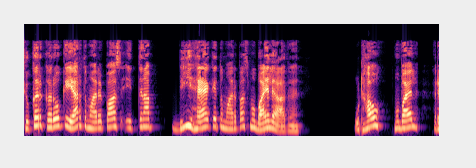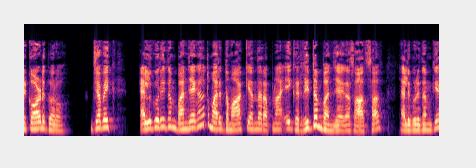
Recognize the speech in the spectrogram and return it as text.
شکر کرو کہ یار تمہارے پاس اتنا بھی ہے کہ تمہارے پاس موبائل ہے ہاتھ میں۔ اٹھاؤ موبائل ریکارڈ کرو۔ جب ایک الگوریدم بن جائے گا نا، تمہارے دماغ کے اندر اپنا ایک ریتم بن جائے گا ساتھ ساتھ الگوریدم کے،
